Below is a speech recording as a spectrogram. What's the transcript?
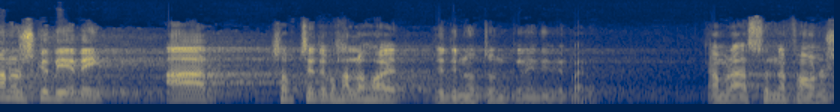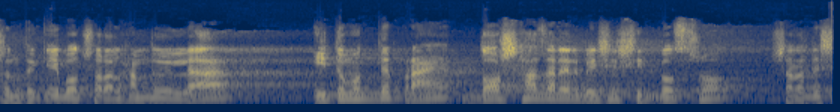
মানুষকে দিয়ে দেই। আর সবচেয়ে ভালো হয় যদি নতুন কিনে দিতে পারি। আমরা আসন্না ফাউন্ডেশন থেকে এবছর আলহামদুলিল্লাহ, ইতোমধ্যে প্রায় দশ হাজারের বেশি শীতবস্ত্র সারা দেশে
